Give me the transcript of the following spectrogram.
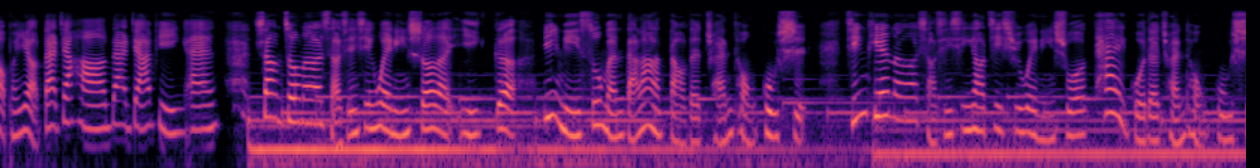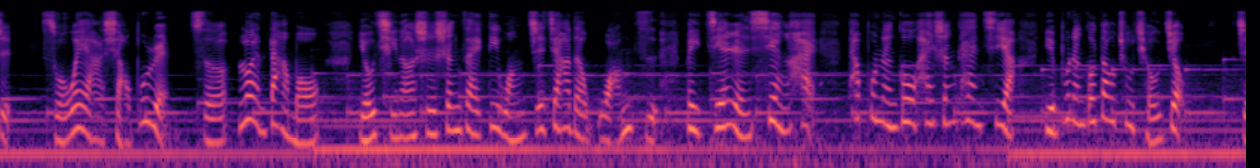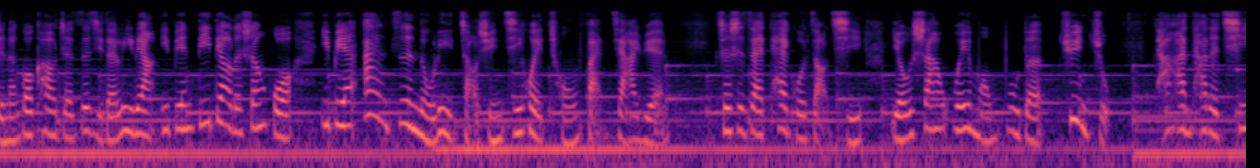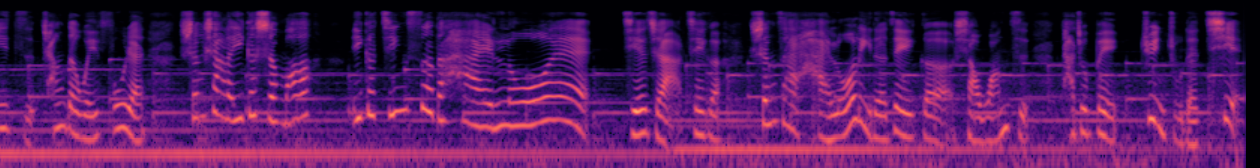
好朋友，大家好，大家平安。上周呢，小星星为您说了一个印尼苏门答腊岛的传统故事。今天呢，小星星要继续为您说泰国的传统故事。所谓啊，小不忍则乱大谋。尤其呢，是生在帝王之家的王子被奸人陷害，他不能够唉声叹气啊，也不能够到处求救。只能够靠着自己的力量，一边低调的生活，一边暗自努力找寻机会重返家园。这是在泰国早期游沙威蒙布的郡主，他和他的妻子昌德维夫人生下了一个什么？一个金色的海螺。哎，接着啊，这个生在海螺里的这个小王子，他就被郡主的妾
